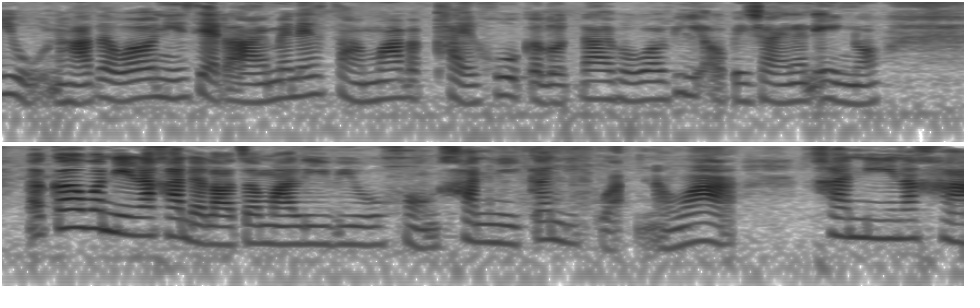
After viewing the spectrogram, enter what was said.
อยู่นะคะ แต่ว่าวันนี้เสียดายไม่ได้สามารถแบบถ่ายคู่กับรถได้ เพราะว่าพี่เอาไปใช้นั่นเองเนาะแล้วก็วันนี้นะคะเดี๋ยวเราจะมารีวิวของคันนี้กันดีกว่านะว่าคันนี้นะคะ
